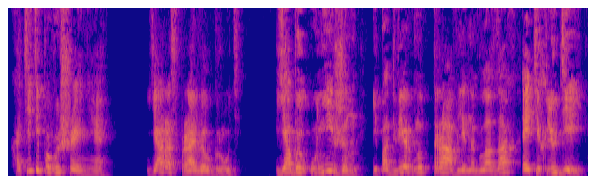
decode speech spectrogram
хотите повышение?» Я расправил грудь. Я был унижен и подвергнут травле на глазах этих людей.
